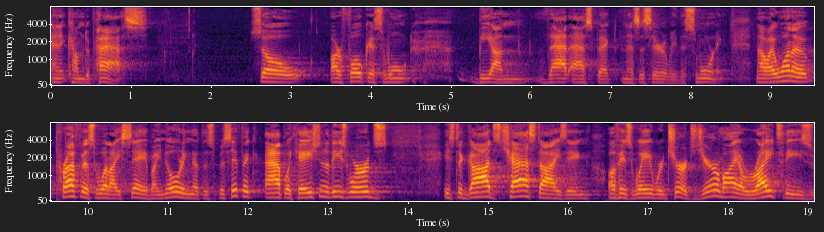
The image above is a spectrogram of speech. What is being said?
and it come to pass. So our focus won't be on that aspect necessarily this morning. Now, I want to preface what I say by noting that the specific application of these words is to God's chastising of his wayward church. Jeremiah writes these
